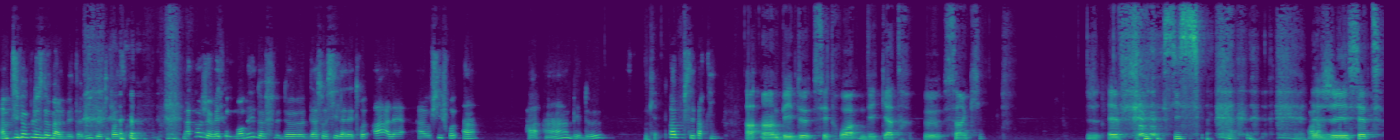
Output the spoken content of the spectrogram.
Un petit peu plus de mal, mais tu as mis de 3 secondes. Maintenant, je vais te demander d'associer la lettre A, au chiffre 1. A1, B2. Hop, c'est parti. A1, B2, C3, D4, E5, F6, G7,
